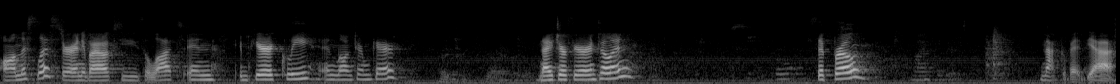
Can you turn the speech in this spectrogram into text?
on this list, or antibiotics you use a lot in empirically in long-term care? Nitrofurantoin? Cipro? Macrobid, yeah.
